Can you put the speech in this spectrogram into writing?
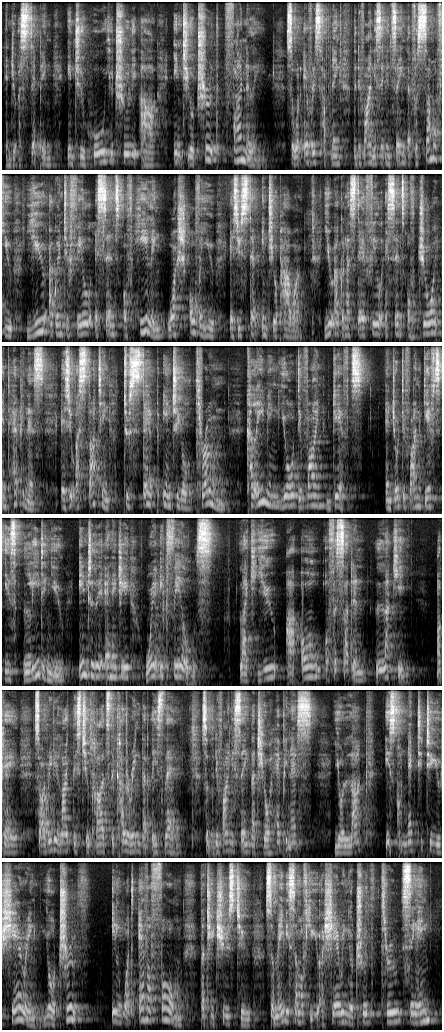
And you are stepping into who you truly are, into your truth finally. So, whatever is happening, the divine is even saying that for some of you, you are going to feel a sense of healing wash over you as you step into your power. You are going to feel a sense of joy and happiness as you are starting to step into your throne, claiming your divine gifts. And your divine gifts is leading you into the energy where it feels like you are all of a sudden lucky. Okay, so I really like these two cards, the coloring that is there. So the divine is saying that your happiness, your luck is connected to you sharing your truth in whatever form that you choose to. So maybe some of you, are sharing your truth through singing.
